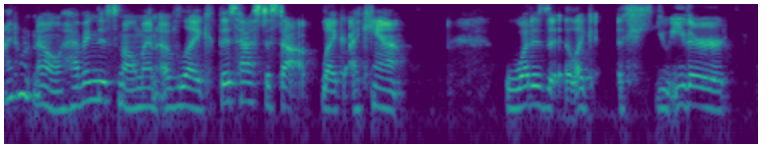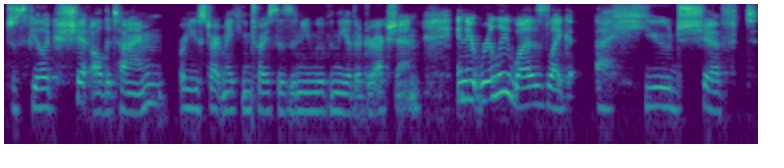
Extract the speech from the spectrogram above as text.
I don't know, having this moment of like, this has to stop. Like, I can't, what is it? Like, you either just feel like shit all the time or you start making choices and you move in the other direction. And it really was like a huge shift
